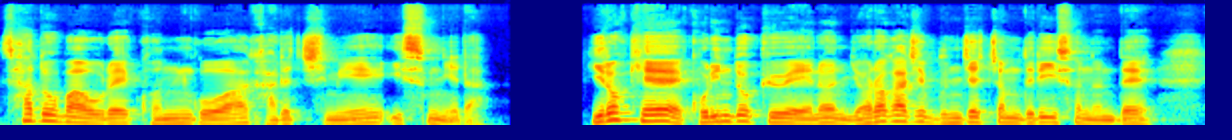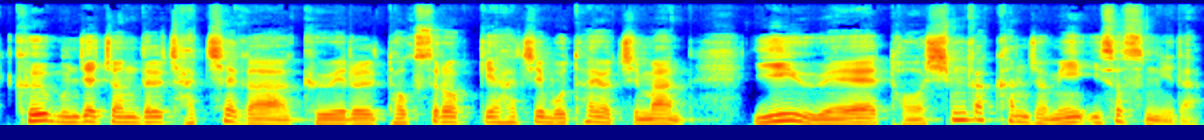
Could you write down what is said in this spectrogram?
사도 바울의 권고와 가르침이 있습니다. 이렇게 고린도 교회에는 여러 가지 문제점들이 있었는데 그 문제점들 자체가 교회를 덕스럽게 하지 못하였지만 이 외에 더 심각한 점이 있었습니다.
